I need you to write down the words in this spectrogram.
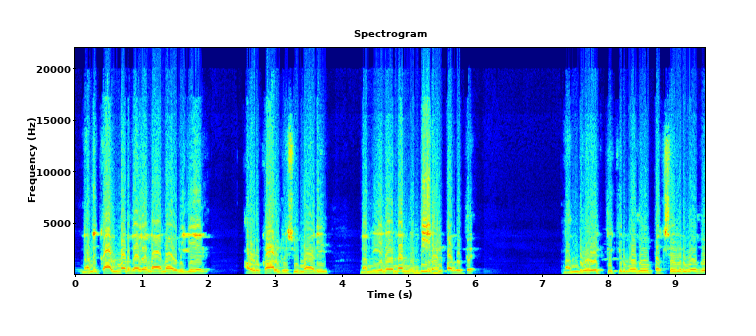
ನನಗೆ ಕಾಲ್ ಮಾಡಿದಾಗ ನಾನು ಅವರಿಗೆ ಅವರು ಕಾಲ್ ರಿಸೀವ್ ಮಾಡಿ ನನ್ನ ಏನೇ, ನನ್ನಿಂದ ಏನು ಹೆಲ್ಪ್ ಆಗುತ್ತೆ. ನಂದು ವೈಯಕ್ತಿಕ ಇರ್ಬೋದು ಪಕ್ಷವಿರ್ಬೋದು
